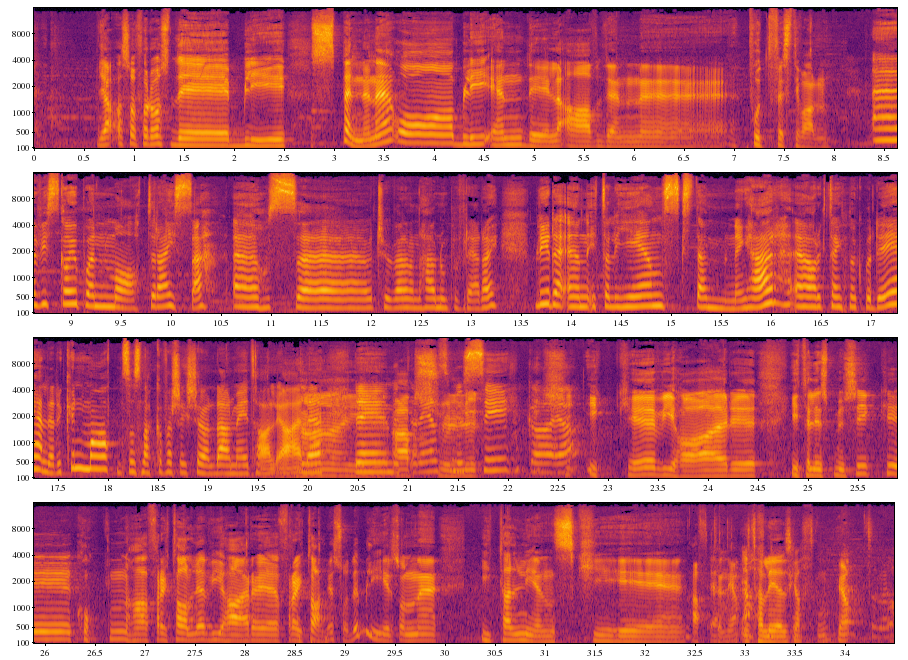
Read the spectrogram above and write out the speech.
Ja, altså for oss det blir spennende å bli en del av den uh, foodfestivalen. Eh, vi skal jo på en matreise eh, hos uh, Tjuveren her nå på fredag. Blir det en italiensk stemning her? Eh, har dere tenkt noe på det, eller er det kun maten som snakker for seg sjøl der med Italia? Eller Nei, det er italiensk absolutt musikk og ja. Ikke. Vi har uh, italiensk musikk. Uh, kokken har fra Italia, vi har uh, fra Italia. Så det blir sånn uh, italiensk uh, aften. Ja. Italiensk aften. Ja.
